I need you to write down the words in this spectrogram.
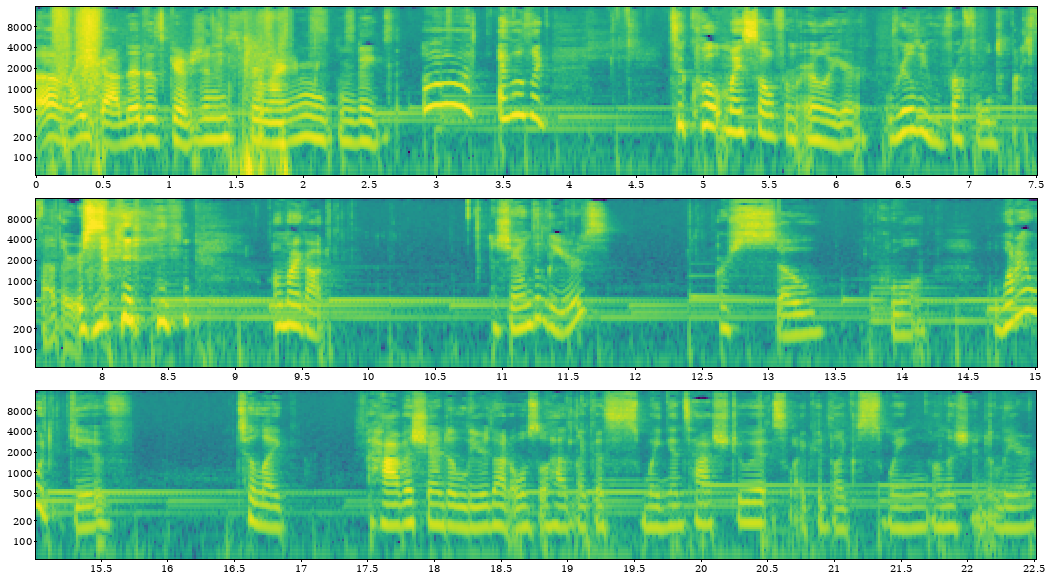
oh my god, the descriptions for my like, oh, I was like to quote myself from earlier, really ruffled my feathers. oh my god. Chandeliers are so cool. What I would give to like have a chandelier that also had like a swing attached to it so I could like swing on the chandelier.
